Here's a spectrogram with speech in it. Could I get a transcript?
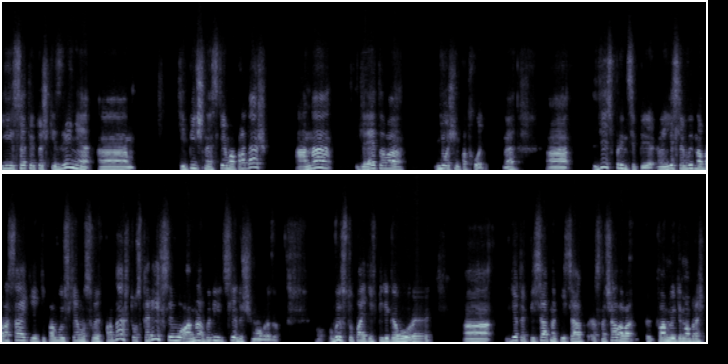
И с этой точки зрения типичная схема продаж, она для этого не очень подходит. Да? А, здесь, в принципе, если вы набросаете типовую схему своих продаж, то, скорее всего, она выглядит следующим образом. Вы вступаете в переговоры, где-то 50 на 50. Сначала к вам, людям обращ...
